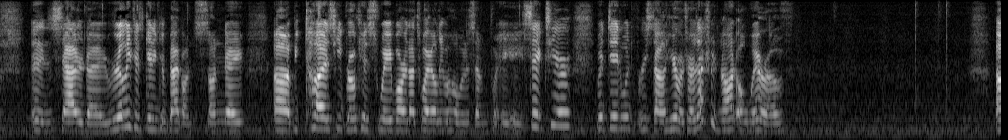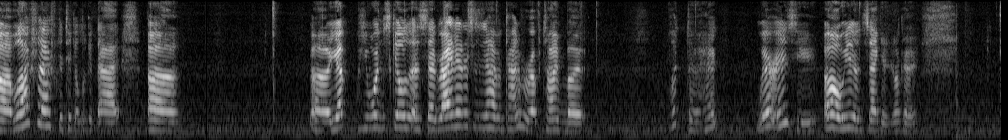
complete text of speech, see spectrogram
in Saturday. Really just getting him back on Sunday. Uh, because he broke his sway bar, that's why I only went home with a 7.886 here, but did win freestyle here, which I was actually not aware of. Uh, well, actually, I have to take a look at that. Uh, uh, yep, he won skills. As said, Ryan Anderson's having kind of a rough time, but what the heck? Where is he? Oh, he's in second. Okay.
